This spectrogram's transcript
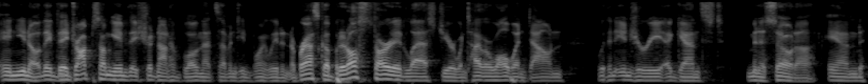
and you know they they dropped some games they should not have blown that 17 point lead at Nebraska but it all started last year when Tyler Wahl went down with an injury against Minnesota, and it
